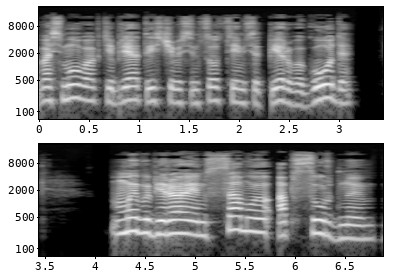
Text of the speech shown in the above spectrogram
8 октября 1871 года мы выбираем самую абсурдную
